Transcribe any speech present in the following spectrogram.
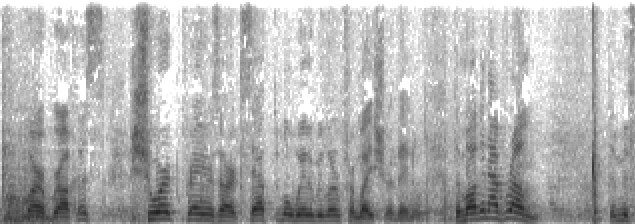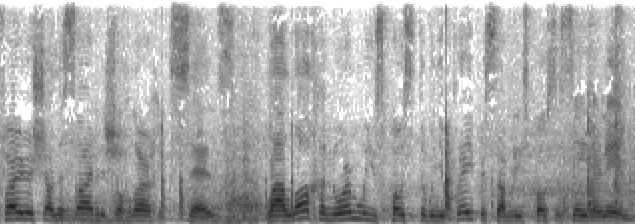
Gemara brachas. Short prayers are acceptable. Where do we learn from Moshe Rabbeinu? The Magen Avram, the Mefarish on the side of the Shulchan Aruch says, La halacha normally you're supposed to, when you pray for somebody, you're supposed to say their name.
